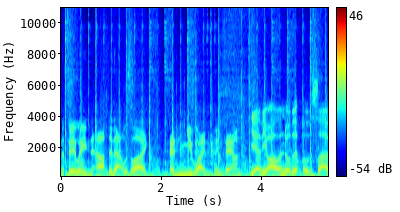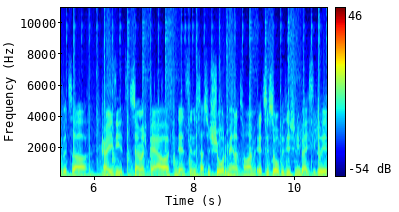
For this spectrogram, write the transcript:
And the feeling after that was like a new wave had been found. Yeah, the island or the, or the slab, it's uh, crazy. It's so much power condensed into such a short amount of time. It's just all positioning, basically.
